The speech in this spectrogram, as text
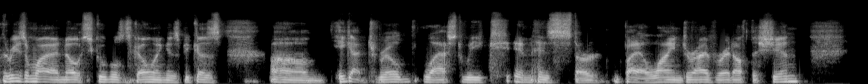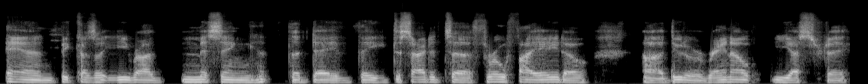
the reason why I know Skubal's going is because um, he got drilled last week in his start by a line drive right off the shin. And because of Erod missing the day, they decided to throw Faedo uh, due to a rainout yesterday.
